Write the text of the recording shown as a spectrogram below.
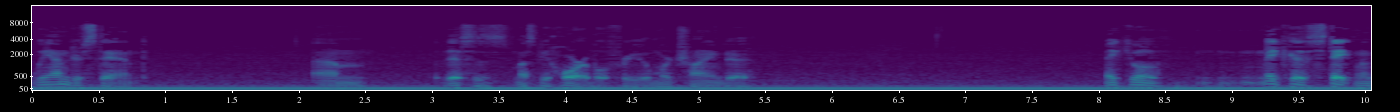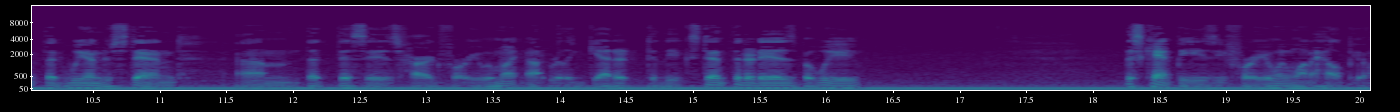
we understand. Um, this is must be horrible for you, and we're trying to make you make a statement that we understand um, that this is hard for you. We might not really get it to the extent that it is, but we this can't be easy for you. We want to help you.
